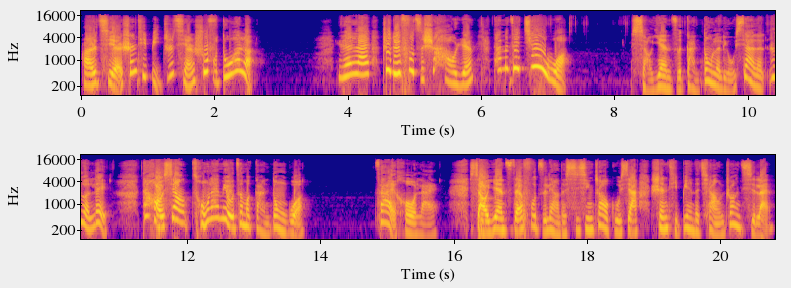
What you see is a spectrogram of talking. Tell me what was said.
而且身体比之前舒服多了。原来这对父子是好人，他们在救我。小燕子感动了，流下了热泪。她好像从来没有这么感动过。再后来，小燕子在父子俩的悉心照顾下，身体变得强壮起来。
